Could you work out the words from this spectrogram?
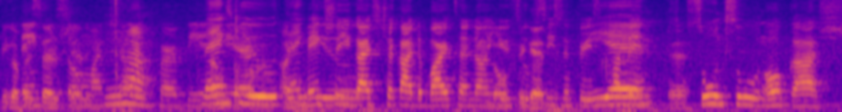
Big up Thank you yourself, so Shelly. much, Mwah. For being thank here. you And thank Make you sure you guys check out the bartender on Don't YouTube. forget. Season three is Yeah. coming. Yeah. soon soon Oh gosh.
